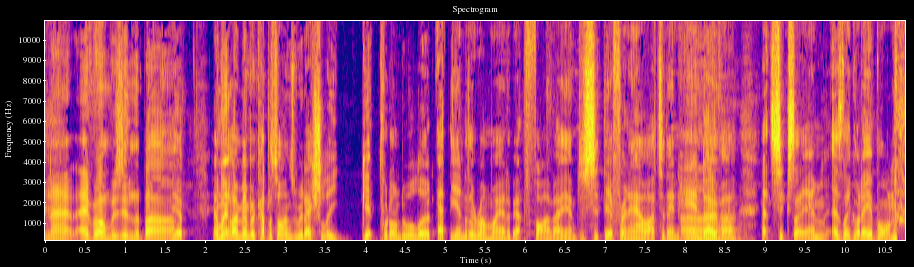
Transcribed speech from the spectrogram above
No, everyone was in the bar. Yep. And we, I remember a couple of times we'd actually get put onto alert at the end of the runway at about 5 a.m. to sit there for an hour to then hand Oh. over at 6 a.m. as they got airborne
